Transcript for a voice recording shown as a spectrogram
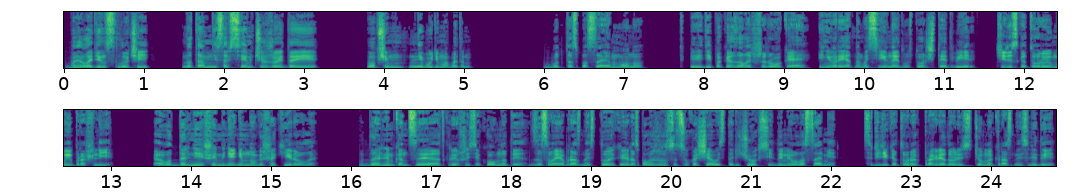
был один случай, но там не совсем чужой, да и... В общем, не будем об этом. Будто спасая Мону, Впереди показалась широкая и невероятно массивная двустворчатая дверь, через которую мы и прошли. А вот дальнейшее меня немного шокировало. В дальнем конце открывшейся комнаты за своеобразной стойкой расположился сухощавый старичок с седыми волосами, среди которых проглядывались темно-красные следы.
